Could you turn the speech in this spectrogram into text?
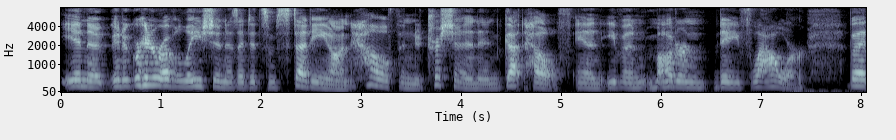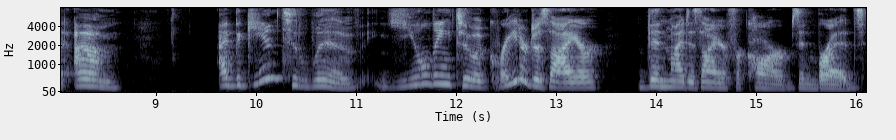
in a in a greater revelation as I did some study on health and nutrition and gut health and even modern day flour. But um I began to live yielding to a greater desire than my desire for carbs and breads.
